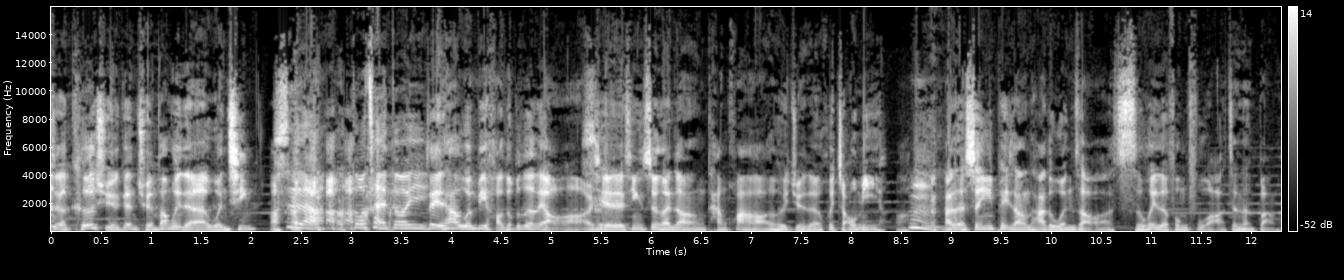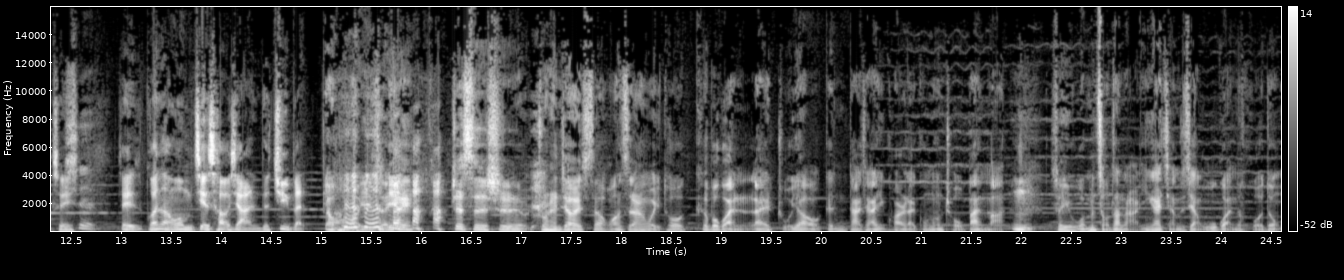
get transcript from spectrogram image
这个科学跟全方位的文青啊。是啊，多才多艺。对他文笔好的不得了啊，而且听孙馆长谈话啊，会觉得会着迷啊。嗯，他的声音配上他的文藻啊，词汇的丰富啊，真的很棒。所以是。对馆长，为我们介绍一下你的剧本。哦，不好意思，因为这次是中山教育司黄思然委托科博馆来主要跟大家一块儿来共同筹办嘛。嗯，所以我们走到哪儿应该讲的讲武馆的活动。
